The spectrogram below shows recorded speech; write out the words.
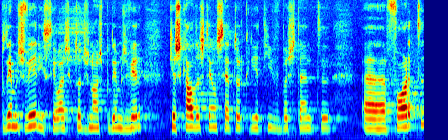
podemos ver isso, eu acho que todos nós podemos ver que as Caldas têm um setor criativo bastante uh, forte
